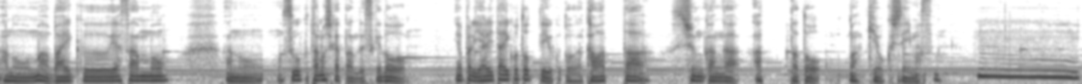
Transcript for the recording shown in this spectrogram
あの、まあ、バイク屋さんもあのすごく楽しかったんですけどやっぱりやりたいことっていうことが変わった瞬間があったと、まあ、記憶しています。うん。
